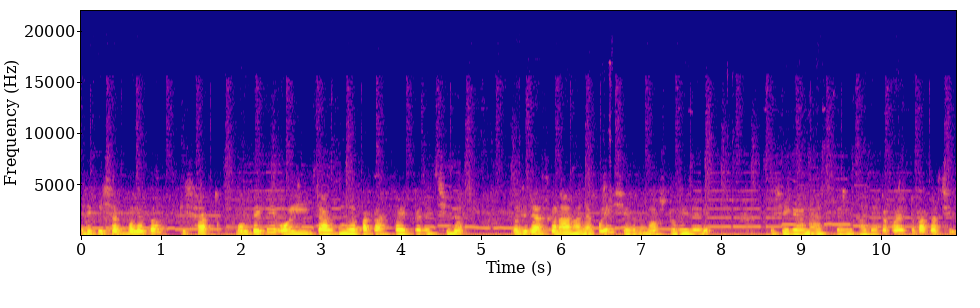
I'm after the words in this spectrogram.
এটা কি শাক বলো তো? কি শাক বলতে কি? ওই চাল কুমড়া পাতা কয়েকটা যে ছিল, তো যদি আজকে না ভাজা করি, সেগুলো নষ্ট হয়ে যাবে। তো সেই কারণে আজকে আমি ভাজাটা, কয়েকটা পাতা ছিল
